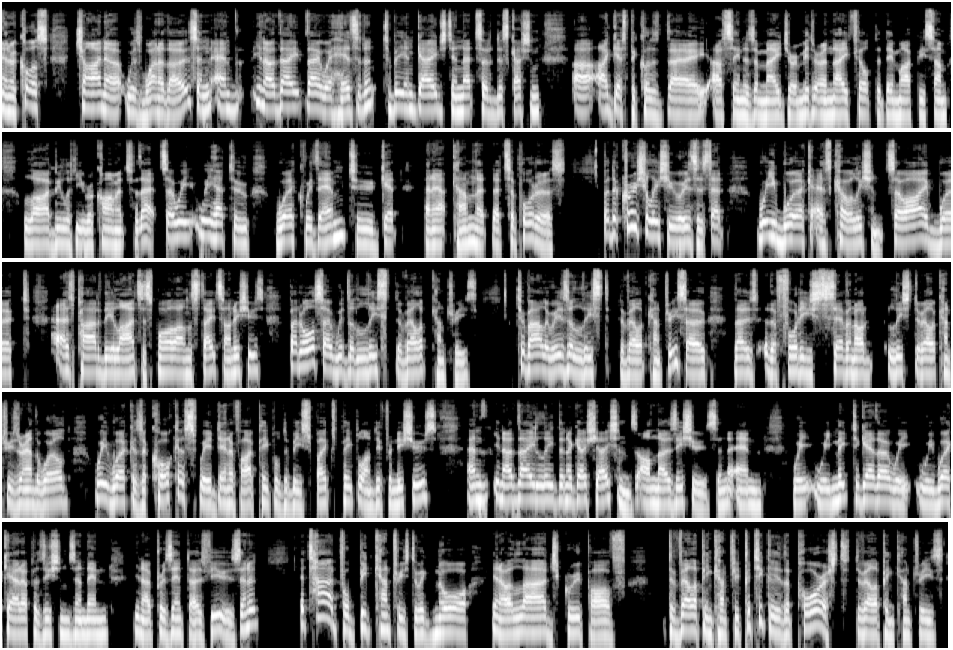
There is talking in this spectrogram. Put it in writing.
And of course, China was one of those, and and you know they they were hesitant to be engaged in that sort of discussion. Uh, I guess because they are seen as a major emitter, and they felt that there might be some liability requirements for that. So we we had to work with them to get an outcome that that supported us. But the crucial issue is is that we work as coalition. So I worked as part of the Alliance of Small Island States on issues, but also with the least developed countries. Tuvalu is a least developed country, so those the 47 odd least developed countries around the world. We work as a caucus. We identify people to be spokespeople on different issues, and you know they lead the negotiations on those issues. And and we we meet together. We we work out our positions, and then you know present those views. And it it's hard for big countries to ignore you know a large group of developing countries, particularly the poorest developing countries,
